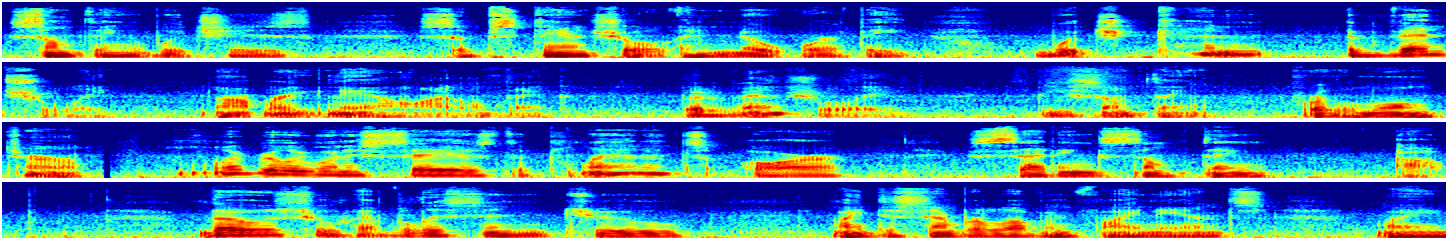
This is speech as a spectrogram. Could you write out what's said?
something which is substantial and noteworthy, which can eventually, not right now, I don't think, but eventually be something for the long term. All I really want to say is the planets are setting something up those who have listened to my December Love and Finance, my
